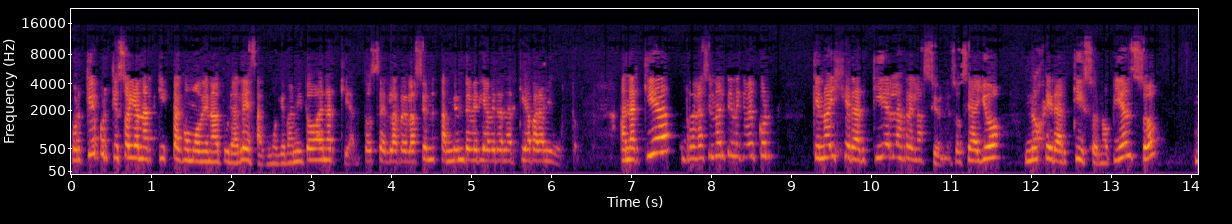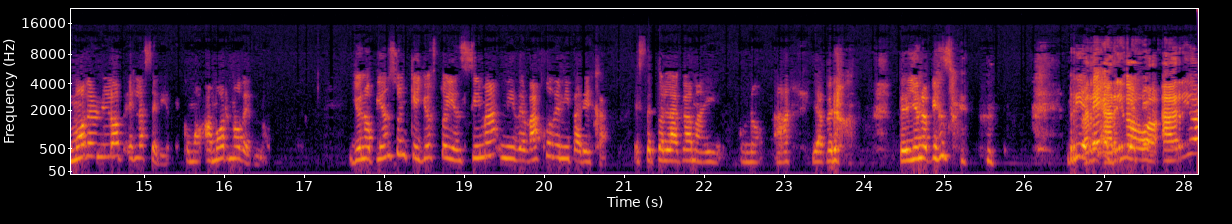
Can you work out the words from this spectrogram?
¿Por qué? Porque soy anarquista como de naturaleza, como que para mí todo es anarquía. Entonces, las relaciones también debería haber anarquía para mi gusto. Anarquía relacional tiene que ver con que no hay jerarquía en las relaciones. O sea, yo no jerarquizo, no pienso. Modern Love es la serie, como amor moderno. Yo no pienso en que yo estoy encima ni debajo de mi pareja, excepto en la cama y uno, ah, ya, pero, pero yo no pienso, arriba, arriba,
